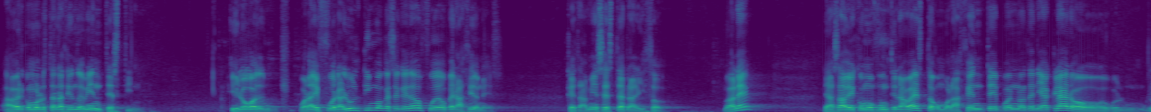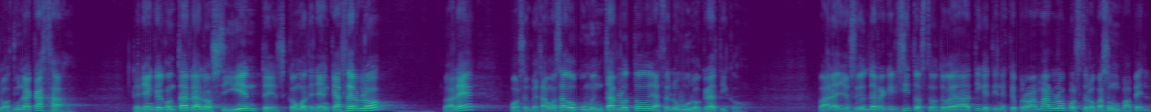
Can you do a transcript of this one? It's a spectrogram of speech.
a ver cómo lo están haciendo bien testing. Y luego, por ahí fuera, el último que se quedó fue operaciones, que también se externalizó. ¿Vale? Ya sabéis cómo funcionaba esto. Como la gente pues, no tenía claro los de una caja, tenían que contarle a los siguientes cómo tenían que hacerlo, ¿vale? Pues empezamos a documentarlo todo y hacerlo burocrático. ¿Vale? Yo soy el de requisitos, te lo tengo que dar a ti, que tienes que programarlo, pues te lo paso en un papel.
